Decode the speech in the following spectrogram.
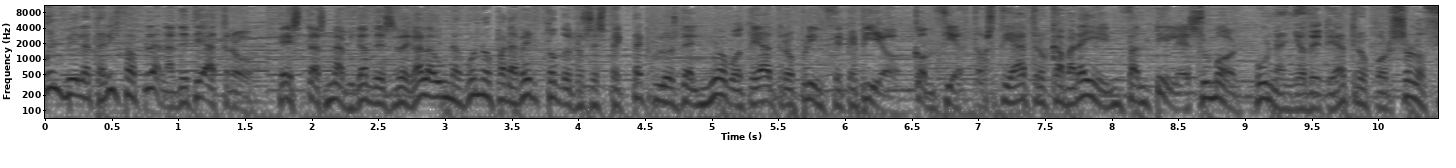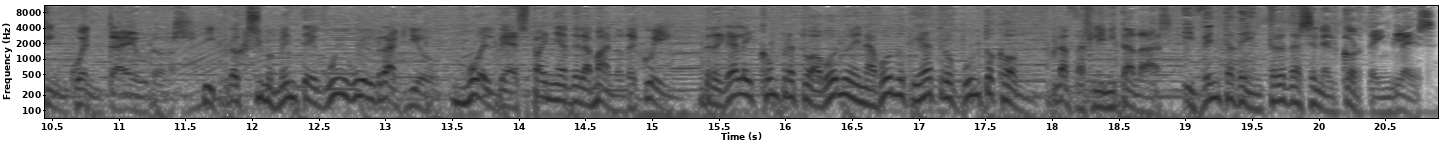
Vuelve la tarifa plana de teatro. Estas navidades regala un abono para ver todos los espectáculos del nuevo Teatro Príncipe Pío. Conciertos, teatro, cabaret, infantiles, humor. Un año de teatro por solo 50 euros. Y próximamente We Will Rock You. Vuelve a España de la mano de Queen. Regala y compra tu abono en abonoteatro.com. Plazas limitadas y venta de entradas en el corte inglés.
